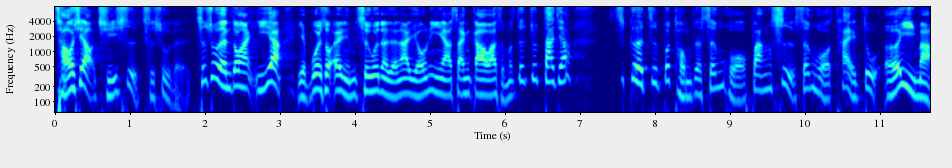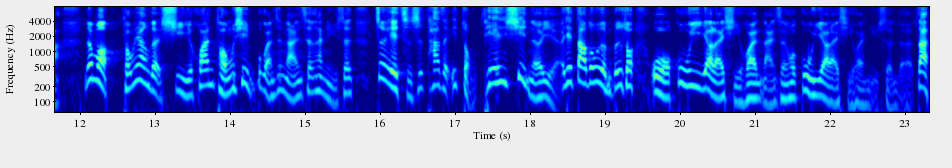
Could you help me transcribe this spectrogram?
嘲笑、歧视吃素的人。吃素的人当然一样，也不会说，哎，你们吃荤的人啊，油腻啊，三高啊什么，这就大家。是各自不同的生活方式、生活态度而已嘛。那么，同样的，喜欢同性，不管是男生和女生，这也只是他的一种天性而已。而且，大多数人不是说我故意要来喜欢男生或故意要来喜欢女生的。但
